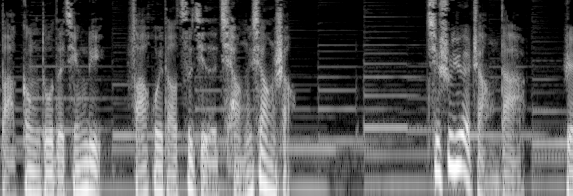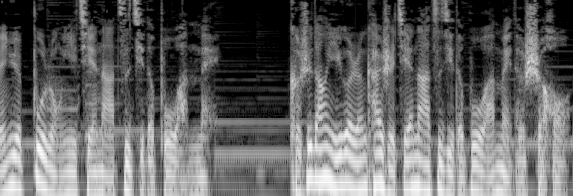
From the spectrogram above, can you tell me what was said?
把更多的精力发挥到自己的强项上。其实越长大，人越不容易接纳自己的不完美。可是，当一个人开始接纳自己的不完美的时候，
